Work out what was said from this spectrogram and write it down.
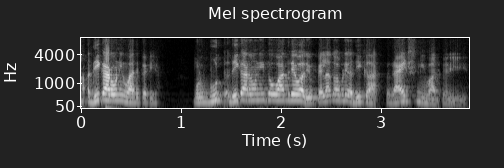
અધિકારોની વાત કરીએ. મૂળભૂત અધિકારોની તો વાત રહેવા દઉં પહેલા તો આપણે અધિકાર રાઇટ્સની વાત કરીએ.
